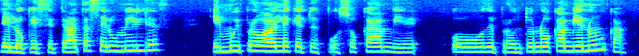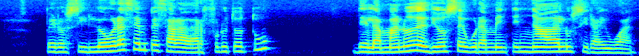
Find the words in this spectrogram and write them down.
de lo que se trata ser humildes, es muy probable que tu esposo cambie o de pronto no cambie nunca. Pero si logras empezar a dar fruto tú, de la mano de Dios seguramente nada lucirá igual.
